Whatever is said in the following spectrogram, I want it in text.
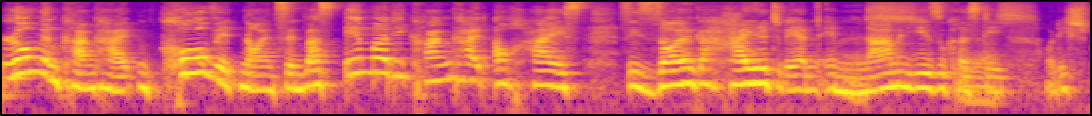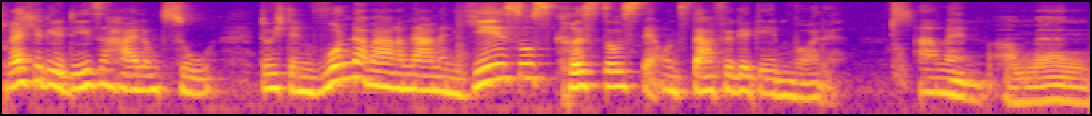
Lungenkrankheiten, Covid-19, was immer die Krankheit auch heißt, sie soll geheilt werden im Namen Jesu Christi. Yes. Und ich spreche dir diese Heilung zu durch den wunderbaren Namen Jesus Christus, der uns dafür gegeben wurde. Amen. Amen.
